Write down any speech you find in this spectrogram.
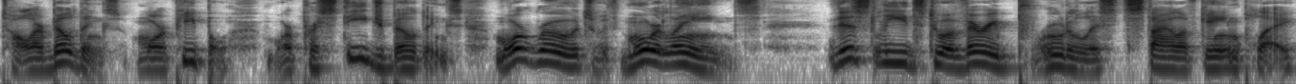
taller buildings, more people, more prestige buildings, more roads with more lanes. This leads to a very brutalist style of gameplay.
